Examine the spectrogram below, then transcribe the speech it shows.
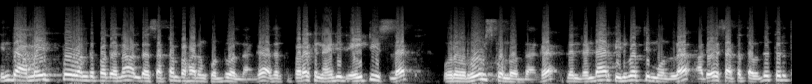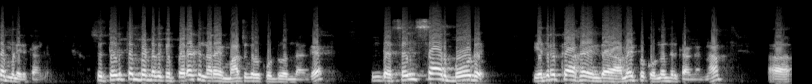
இந்த அமைப்பு வந்து பார்த்தீங்கன்னா அந்த சட்டம் பிரகாரம் கொண்டு வந்தாங்க. அதற்கு பிறகு நைன்டீன் எயிட்டிஸ்ல ஒரு ரூல்ஸ் கொண்டு வந்தாங்க. தென் ரெண்டாயிரத்தி இருபத்தி மூணுல அதே சட்டத்தை வந்து திருத்தம் பண்ணியிருக்காங்க. ஸோ திருத்தம் பண்ணதுக்கு பிறகு நிறைய மாற்றங்கள் கொண்டு வந்தாங்க. இந்த சென்சார் போர்டு எதற்காக இந்த அமைப்பு கொண்டு வந்திருக்காங்கன்னா ஆஹ்,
